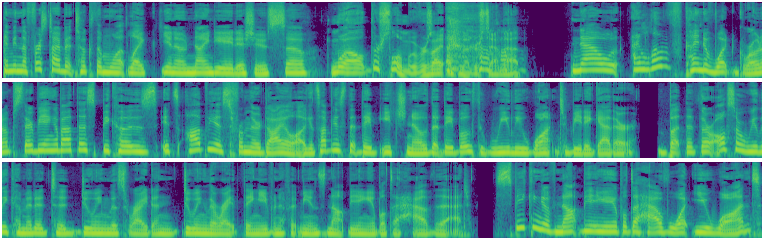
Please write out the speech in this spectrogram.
i mean the first time it took them what like you know 98 issues so Well, they're slow movers. I, I can understand that. now i love kind of what grown-ups they're being about this because it's obvious from their dialogue it's obvious that they each know that they both really want to be together but that they're also really committed to doing this right and doing the right thing even if it means not being able to have that Speaking of not being able to have what you want,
